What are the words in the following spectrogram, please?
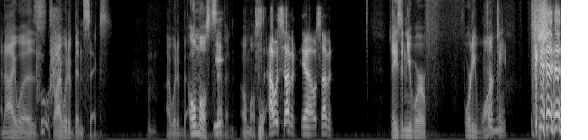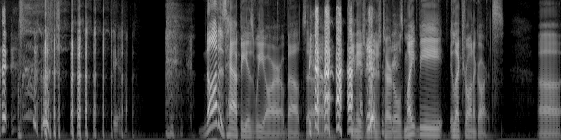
and I was Oof. so I would have been six. Hmm. I would have been almost Ye- seven, almost. I was seven. Yeah, I was seven. Jason, you were forty-one. Thirteen. Yeah. not as happy as we are about uh, Teenage Mutant Ninja Turtles might be Electronic Arts. Uh,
